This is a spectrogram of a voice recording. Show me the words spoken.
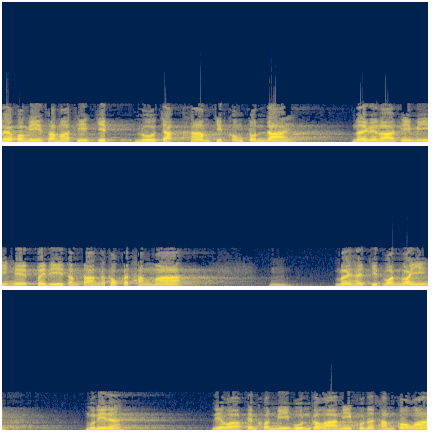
แล้วก็มีสมาธิจิตรู้จักห้ามจิตของตนได้ ในเวลาที่มีเหตุไม่ดีต่าง ๆ กระทบกระทั่งมาไม่ให้จิตวันไหวหมู่นี้นะเรียกว่า เป็นคนมีบุญก็ว่า มีคุณธรรมก็ว่า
